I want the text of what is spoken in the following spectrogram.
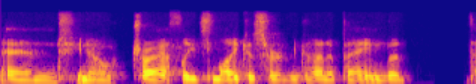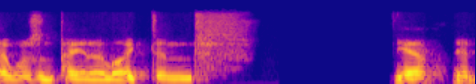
And you know triathletes like a certain kind of pain but that wasn't pain i liked. And yeah it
